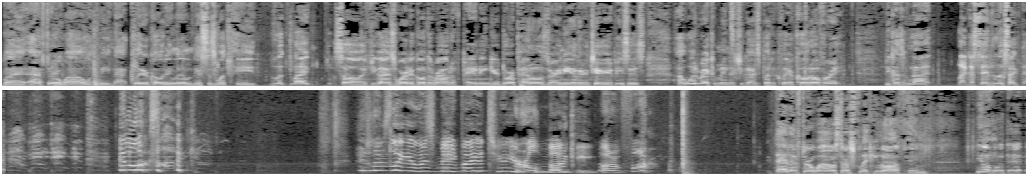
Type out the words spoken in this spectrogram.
but after a while with me not clear coating them, this is what they looked like. So if you guys were to go the route of painting your door panels or any other interior pieces, I would recommend that you guys put a clear coat over it, because if not, like I said, it looks like that. It looks like it looks like it was made by a two-year-old monkey on a farm. that after a while starts flaking off and you don't want that.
